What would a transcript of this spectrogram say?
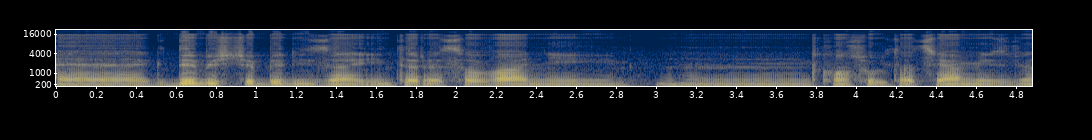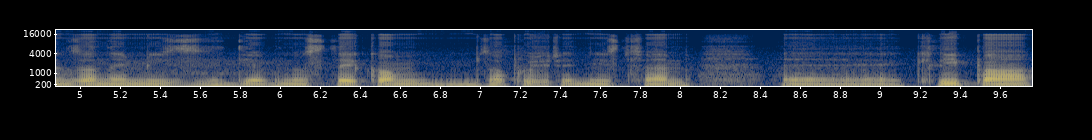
E, Gdybyście byli zainteresowani mm, konsultacjami związanymi z diagnostyką za pośrednictwem e, klipa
